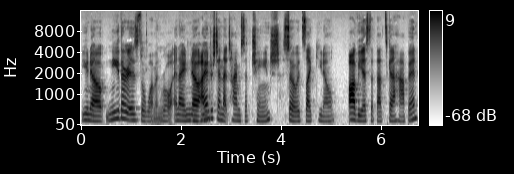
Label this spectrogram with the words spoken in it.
You know, neither is the woman role. And I know, I mm-hmm. understand that times have changed. So it's like, you know, obvious that that's going to happen.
